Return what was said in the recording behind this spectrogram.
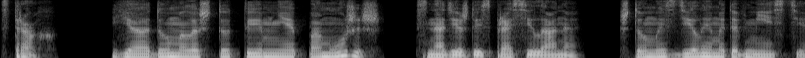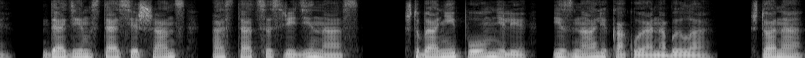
страх. «Я думала, что ты мне поможешь?» – с надеждой спросила она. «Что мы сделаем это вместе, дадим Стасе шанс остаться среди нас, чтобы они помнили и знали, какой она была, что она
